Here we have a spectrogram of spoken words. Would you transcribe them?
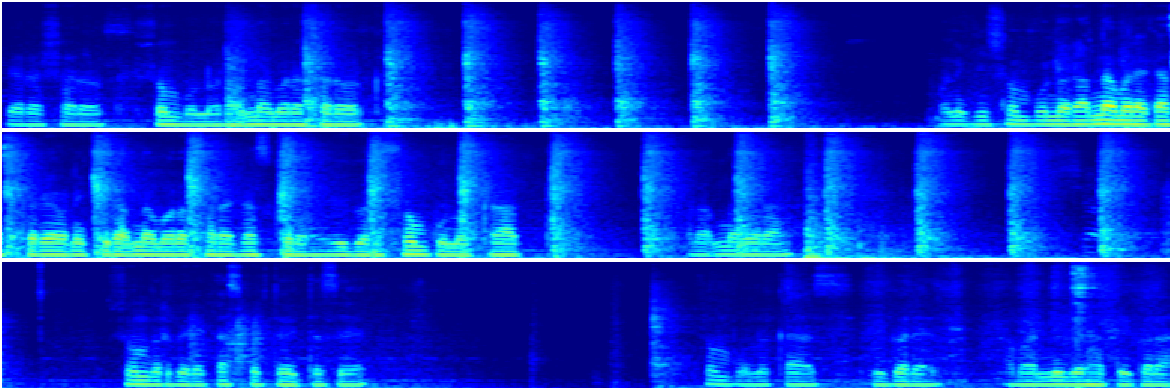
পেরা সড়ক সম্পূর্ণ রান্না মারা সড়ক অনেকেই সম্পূর্ণ রান্না মারা কাজ করে অনেকে রান্না মারা ছাড়া কাজ করে এই ঘরে সম্পূর্ণ কাঠ রান্না মারা। সুন্দর করে কাজ করতে হইতেছে। সম্পূর্ণ কাজ এই ঘরের আমার নিজের হাতে করা।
